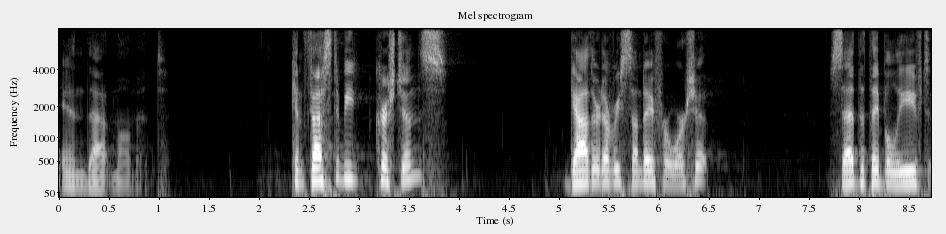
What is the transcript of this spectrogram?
in that moment. Confessed to be Christians, gathered every Sunday for worship, said that they believed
